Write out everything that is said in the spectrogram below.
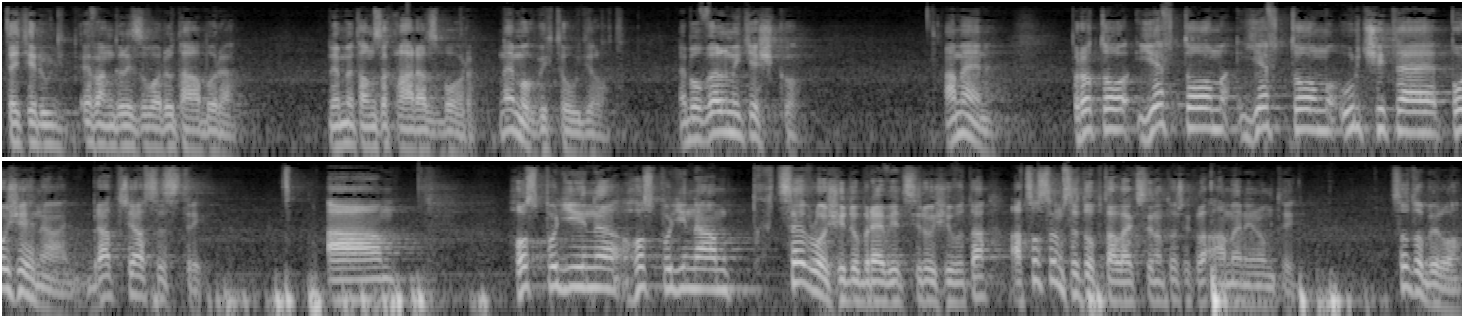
teď jedu evangelizovat do tábora jdeme tam zakládat zbor. Nemohl bych to udělat. Nebo velmi těžko. Amen. Proto je v tom, je v tom určité požehnání, bratři a sestry. A hospodin, hospodin nám chce vložit dobré věci do života. A co jsem se to ptal, jak jsi na to řekla amen jenom ty? Co to bylo?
